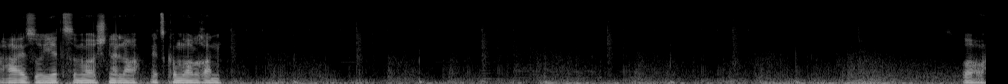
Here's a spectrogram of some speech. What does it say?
Also, jetzt sind wir schneller. Jetzt kommen wir dran. So.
